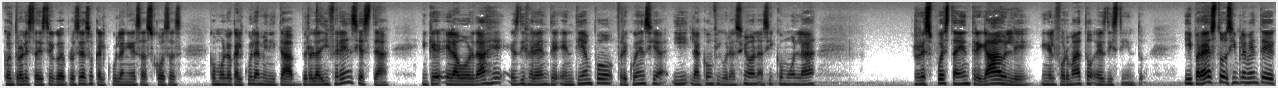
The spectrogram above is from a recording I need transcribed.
control estadístico de proceso calculan esas cosas como lo calcula Minitab, pero la diferencia está en que el abordaje es diferente en tiempo, frecuencia y la configuración, así como la respuesta entregable en el formato es distinto. Y para esto simplemente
